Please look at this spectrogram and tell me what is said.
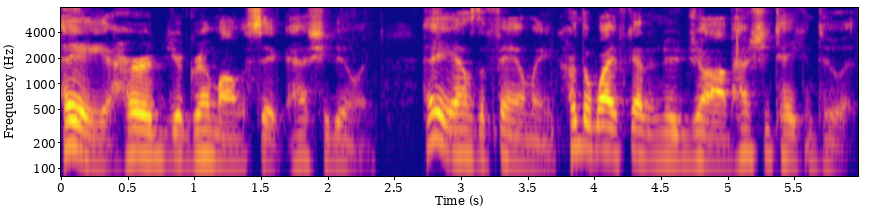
Hey, I heard your grandma was sick. How's she doing? Hey, how's the family? Heard the wife got a new job. How's she taking to it?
